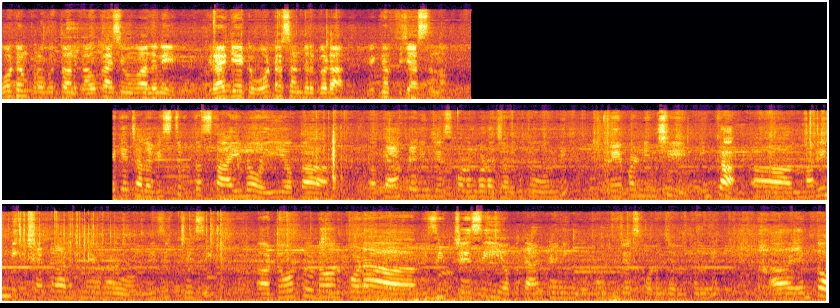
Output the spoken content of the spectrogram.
కూటమి ప్రభుత్వానికి అవకాశం ఇవ్వాలని గ్రాడ్యుయేట్ ఓటర్స్ అందరూ కూడా విజ్ఞప్తి చేస్తున్నాం. చాలా విస్తృత స్థాయిలో ఈ యొక్క క్యాంపెయినింగ్ చేసుకోవడం కూడా జరుగుతూ ఉంది. రేపటి నుంచి ఇంకా మరిన్ని క్షేత్రాలకు మేము విజిట్ చేసి డోర్ టు డోర్ కూడా విజిట్ చేసి ఈ యొక్క క్యాంపెయినింగ్ పూర్తి చేసుకోవడం జరుగుతుంది. ఎంతో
